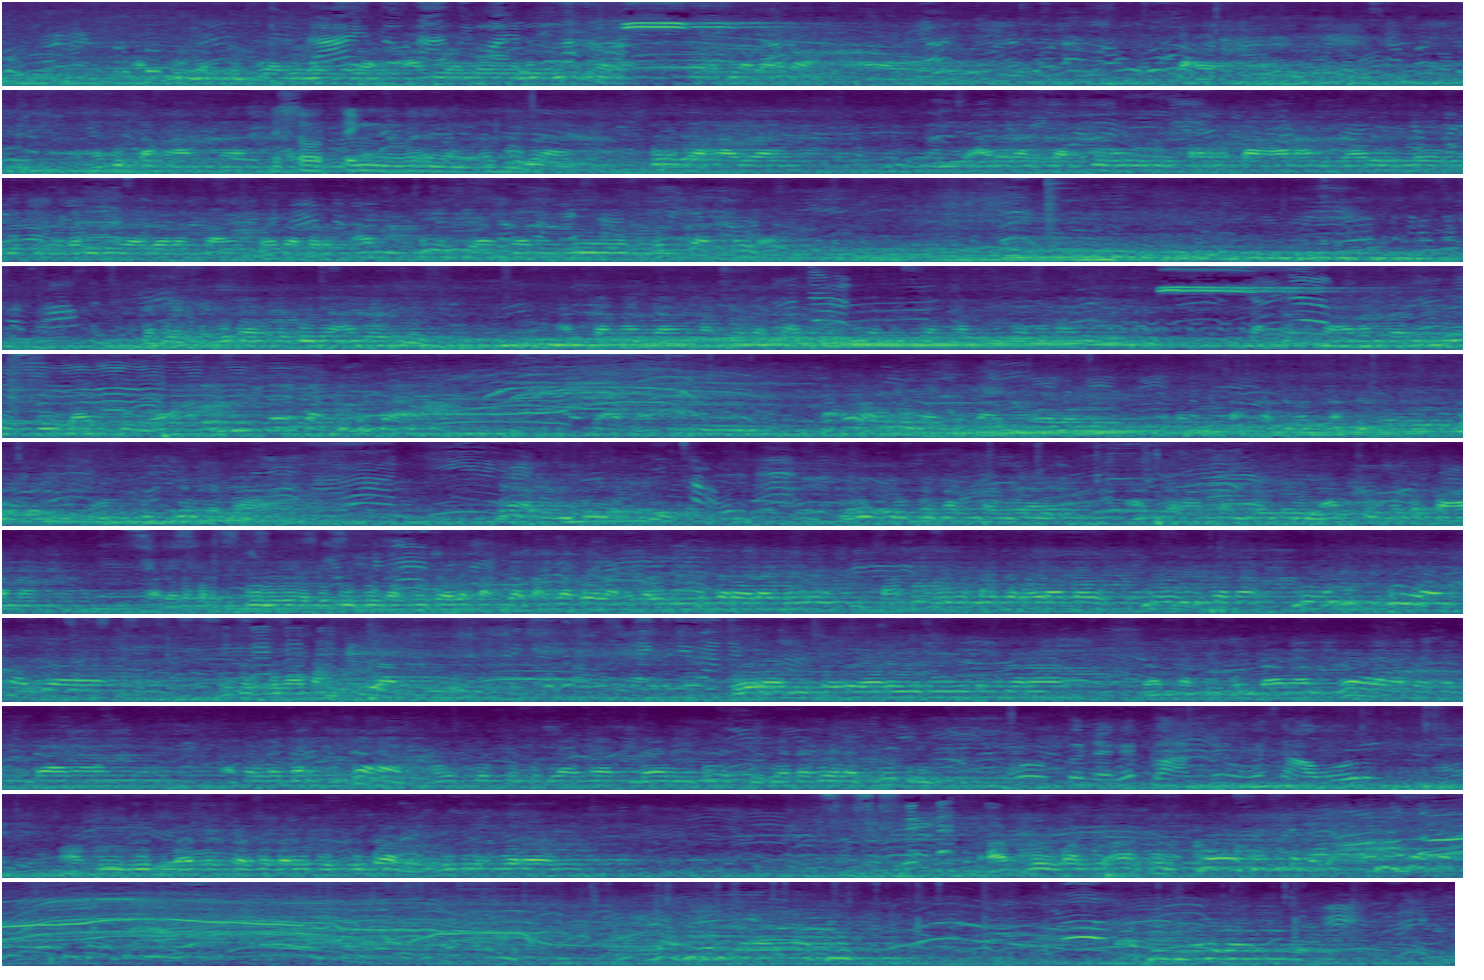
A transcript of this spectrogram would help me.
Nah itu nanti paling itu sangat Di shooting ya? berbahaya di adalah satu pertahanan dari ini adalah ambisi akan bola jadi kemudian tentunya ada antang-antang masih ada satu lima pemain langsung ke depan pada nomor 10 Lucu juga bisa lepas datangnya bola kembali dikejar oleh Lulu masih Lulu mengejar bola mau Lulu di sana Lulu dibuang saja untuk bola di sore hari ini sebenarnya dan masih tendangan gawang atau tendangan atau lebar ke dalam untuk kesebelasan dari musuh ada bola Putri. Oh, còn cái cái ngầu. Aku hidup dan saja baru kembali ini suara Aku masih aku. Aku kemudian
